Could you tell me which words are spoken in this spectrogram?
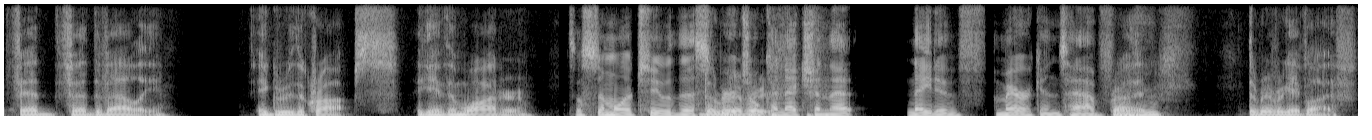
fed fed the valley. It grew the crops. It gave them water. So similar to the, the spiritual river, connection that Native Americans have. Right. Mm-hmm. The river gave life.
